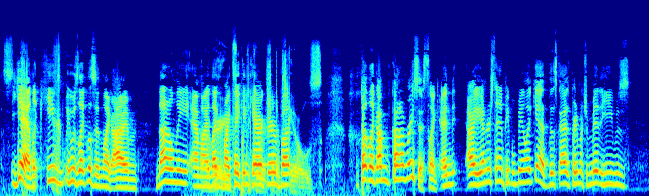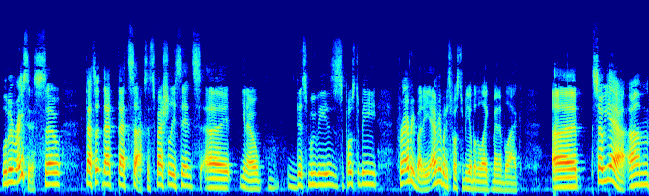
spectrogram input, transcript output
this. yeah, like he he was like, listen, like I'm not only am I like my taken character, but but like I'm kind of racist. Like, and I understand people being like, yeah, this guy's pretty much admitted he was a little bit racist. So that's that that sucks, especially since uh, you know this movie is supposed to be for everybody. Everybody's supposed to be able to like Men in Black. Uh, so yeah. Um,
